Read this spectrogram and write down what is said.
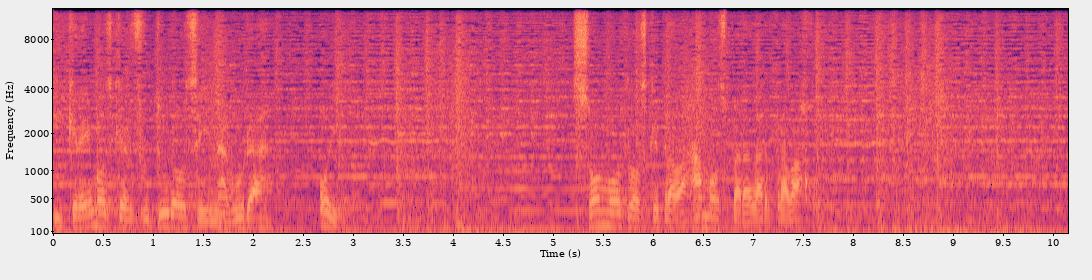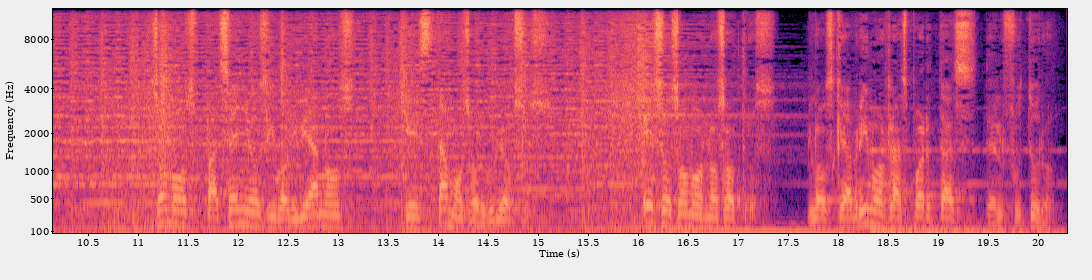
Y creemos que el futuro se inaugura hoy. Somos los que trabajamos para dar trabajo. Somos paseños y bolivianos que estamos orgullosos. Eso somos nosotros, los que abrimos las puertas del futuro.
